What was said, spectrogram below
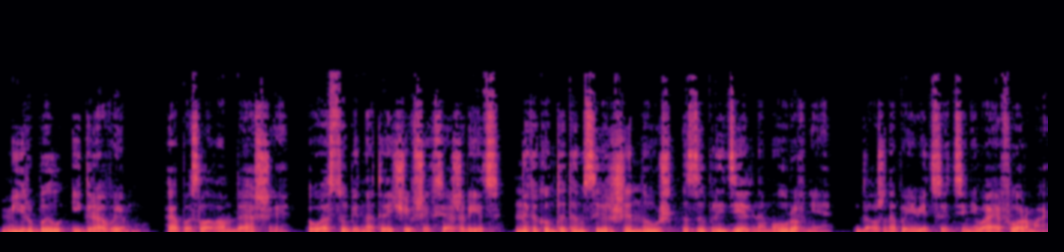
Мир был игровым, а по словам Даши, у особенно отличившихся жриц на каком-то там совершенно уж запредельном уровне должна появиться теневая форма,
